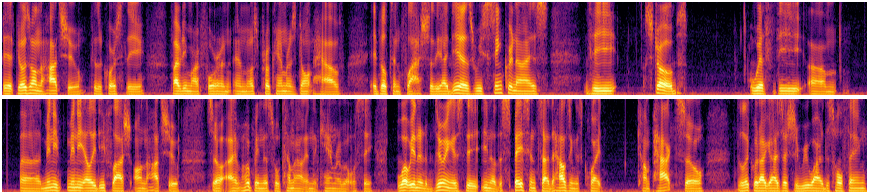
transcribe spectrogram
it goes on the hot shoe, because of course the 5D Mark IV and, and most pro cameras don't have a built-in flash. So the idea is we synchronize the strobes with the um, uh, mini mini LED flash on the hot shoe. So I'm hoping this will come out in the camera, but we'll see. What we ended up doing is the you know the space inside the housing is quite compact. So the Liquid Eye guys actually rewired this whole thing,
